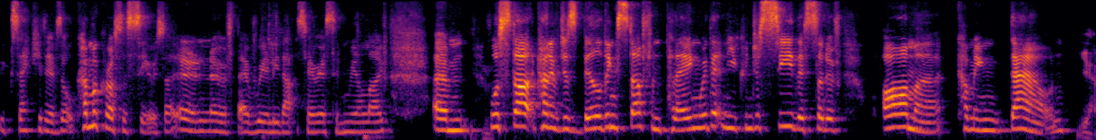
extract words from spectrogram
executives or come across as serious i don't know if they're really that serious in real life um, mm-hmm. we'll start kind of just building stuff and playing with it and you can just see this sort of armor coming down. Yeah.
